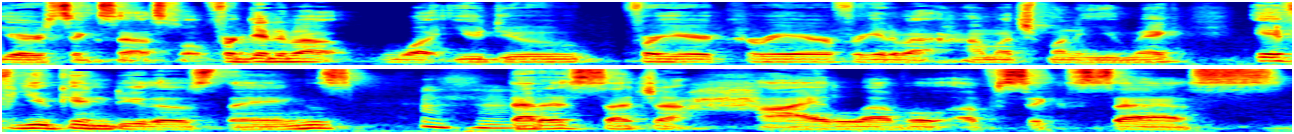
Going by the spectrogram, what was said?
you're successful. Forget about what you do for your career, forget about how much money you make. If you can do those things, Mhm. that is such a high level of success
